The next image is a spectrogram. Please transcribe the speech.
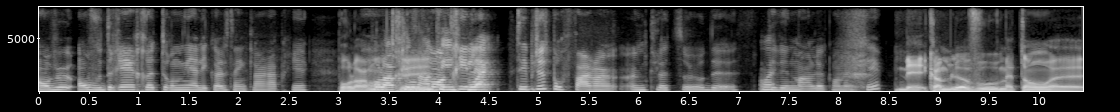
on, veut, on voudrait retourner à l'école Saint-Clair après. Pour leur Pour leur montrer. présenter. Montrer la... ouais. juste pour faire un- une clôture de cet Ouais. événement-là qu'on a fait. Mais comme là, vous, mettons, euh,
